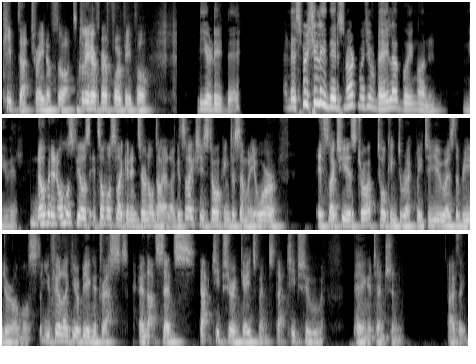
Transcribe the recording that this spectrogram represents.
keep that train of thought clear for people. You did. Eh? And especially, there's not much of dialogue going on in anywhere. No, but it almost feels it's almost like an internal dialogue. It's like she's talking to somebody, or it's like she is talking directly to you as the reader almost. You feel like you're being addressed in that sense. That keeps your engagement, that keeps you paying attention, I think.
